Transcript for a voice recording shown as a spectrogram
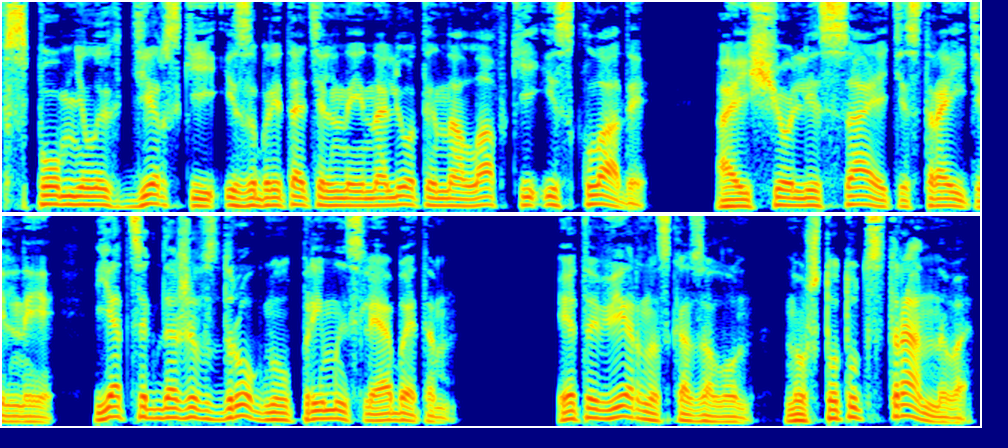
Вспомнил их дерзкие изобретательные налеты на лавки и склады. А еще леса эти строительные. Яцек даже вздрогнул при мысли об этом. «Это верно», — сказал он, — «но что тут странного?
